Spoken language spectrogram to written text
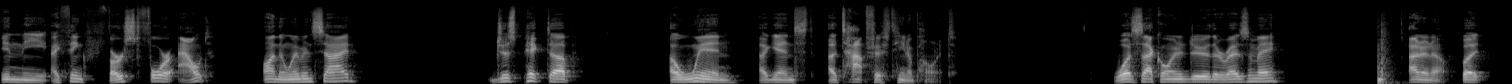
in the, I think, first four out on the women's side, just picked up a win against a top 15 opponent. What's that going to do to their resume? I don't know. But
